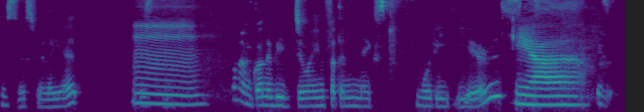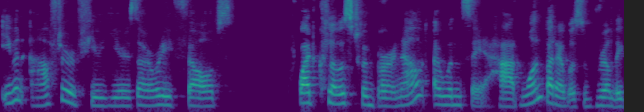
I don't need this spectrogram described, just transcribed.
is this really it Mm. What I'm going to be doing for the next 40 years. Yeah. Because even after a few years, I already felt quite close to a burnout. I wouldn't say I had one, but I was really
